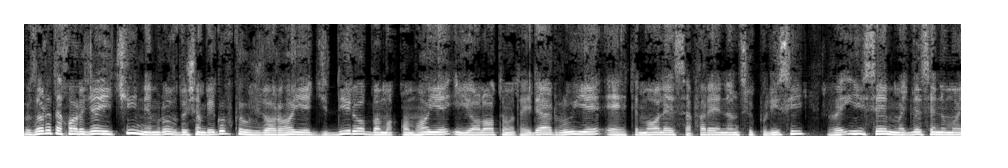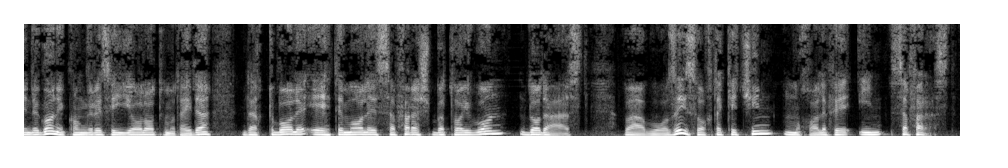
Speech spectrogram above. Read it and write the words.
وزارت خارجه چین امروز دوشنبه گفت که هشدارهای جدی را به مقامهای ایالات متحده روی احتمال سفر نانسی پولیسی رئیس مجلس نمایندگان کنگرس ایالات متحده در قبال احتمال سفرش به تایوان داده است و واضح ساخته که چین مخالف این سفر است.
